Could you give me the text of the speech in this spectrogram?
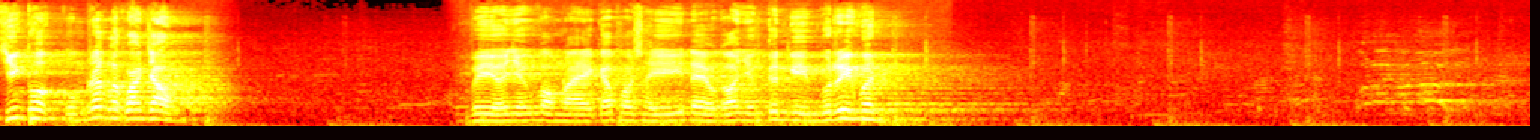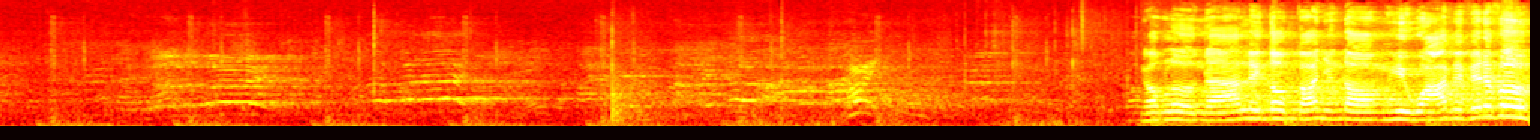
chiến thuật cũng rất là quan trọng. Vì ở những vòng này các võ sĩ đều có những kinh nghiệm của riêng mình. Ngọc Lượng đã liên tục có những đòn hiệu quả về phía đối phương.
